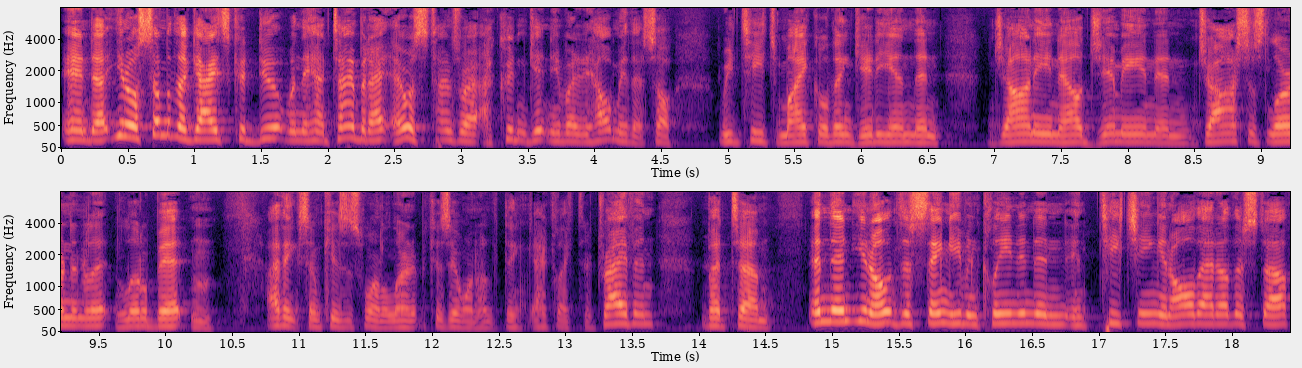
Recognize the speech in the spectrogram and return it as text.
And, uh, you know, some of the guys could do it when they had time, but I, there was times where I couldn't get anybody to help me there. So we teach Michael, then Gideon, then Johnny, now Jimmy, and then Josh is learning it a little bit. And I think some kids just want to learn it because they want to think, act like they're driving. But um, and then you know this thing, even cleaning and, and teaching and all that other stuff.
